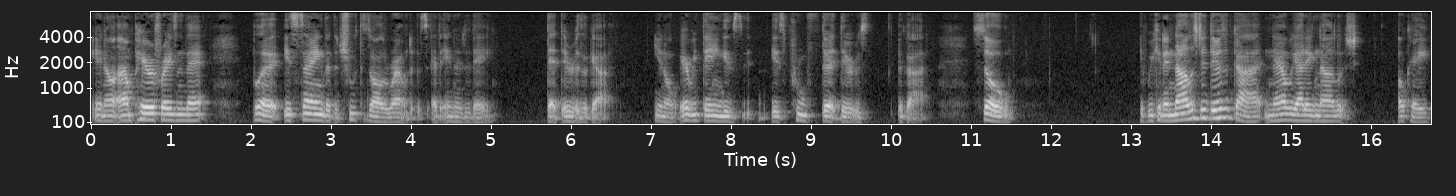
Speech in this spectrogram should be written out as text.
You know, I'm paraphrasing that, but it's saying that the truth is all around us at the end of the day, that there is a God. You know, everything is is proof that there is a God. So if we can acknowledge that there's a God, now we got to acknowledge, okay,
